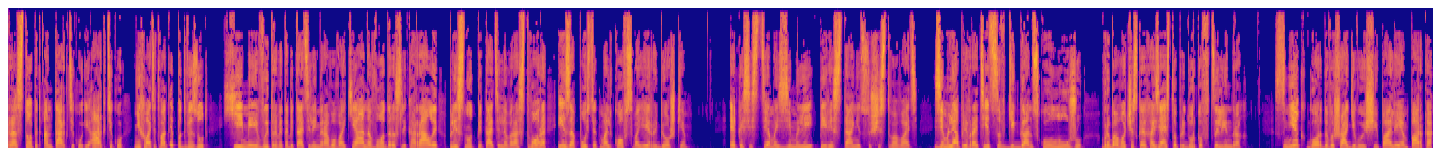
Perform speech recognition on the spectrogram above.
растопят Антарктику и Арктику, не хватит воды, подвезут, химией вытравят обитателей Мирового океана, водоросли, кораллы, плеснут питательного раствора и запустят мальков своей рыбешки. Экосистема Земли перестанет существовать. Земля превратится в гигантскую лужу, в рыбоводческое хозяйство придурков в цилиндрах. Снег, гордо вышагивающий по аллеям парка,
